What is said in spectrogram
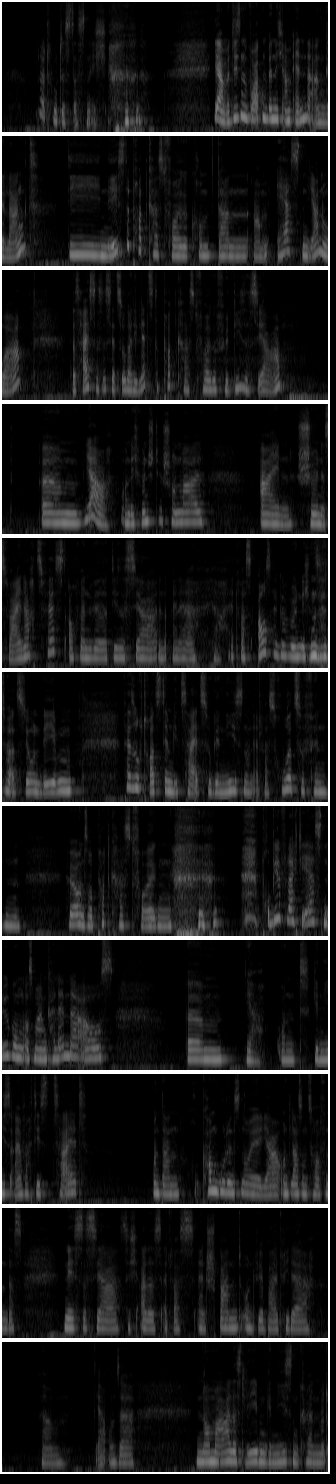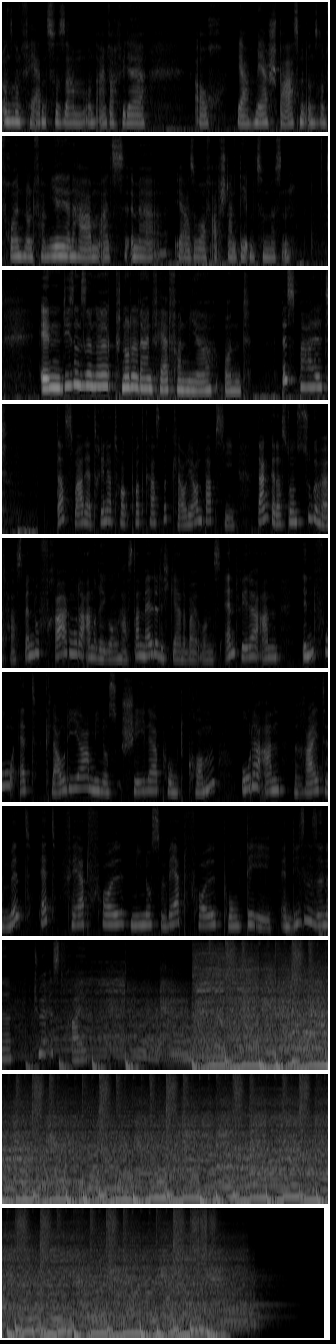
oder tut es das nicht? ja, mit diesen Worten bin ich am Ende angelangt. Die nächste Podcast-Folge kommt dann am 1. Januar. Das heißt, das ist jetzt sogar die letzte Podcast-Folge für dieses Jahr. Ähm, ja, und ich wünsche dir schon mal ein schönes Weihnachtsfest, auch wenn wir dieses Jahr in einer ja, etwas außergewöhnlichen Situation leben. Versuch trotzdem die Zeit zu genießen und etwas Ruhe zu finden. Hör unsere Podcast-Folgen. Probier vielleicht die ersten Übungen aus meinem Kalender aus. Ähm, ja, und genieß einfach diese Zeit. Und dann komm gut ins neue Jahr und lass uns hoffen, dass nächstes Jahr sich alles etwas entspannt und wir bald wieder ähm, ja, unser normales Leben genießen können mit unseren Pferden zusammen und einfach wieder auch ja, mehr Spaß mit unseren Freunden und Familien haben, als immer ja, so auf Abstand leben zu müssen. In diesem Sinne, knuddel dein Pferd von mir und bis bald. Das war der Trainer Talk Podcast mit Claudia und Babsi. Danke, dass du uns zugehört hast. Wenn du Fragen oder Anregungen hast, dann melde dich gerne bei uns. Entweder an info at claudia-scheler.com oder an reitemit@pferdvoll-wertvoll.de. In diesem Sinne, Tür ist frei.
